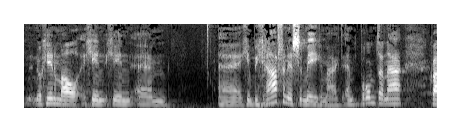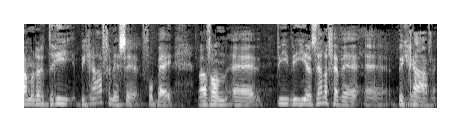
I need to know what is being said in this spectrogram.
nog helemaal geen, geen, um, uh, geen begrafenissen meegemaakt. En prompt daarna kwamen er drie begrafenissen voorbij, waarvan uh, we hier zelf hebben begraven.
